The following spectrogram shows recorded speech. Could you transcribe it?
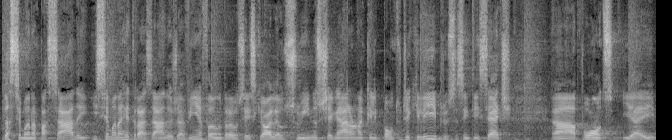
da semana passada e semana retrasada, eu já vinha falando para vocês que, olha, os suínos chegaram naquele ponto de equilíbrio, 67 uh, pontos, e aí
